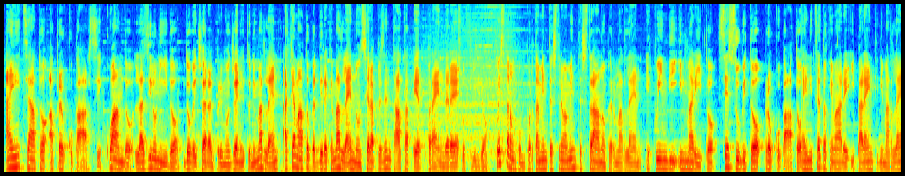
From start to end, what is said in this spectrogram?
ha iniziato a preoccuparsi quando l'asilo nido, dove c'era il primogenito di Marlene, ha chiamato per dire che Marlene non si era presentata per prendere suo figlio. Questo era un comportamento estremamente strano per Marlene e quindi il marito si è subito preoccupato. Ha iniziato a chiamare i parenti di Marlene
